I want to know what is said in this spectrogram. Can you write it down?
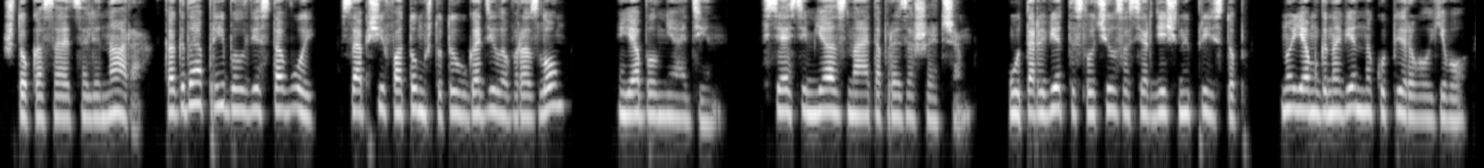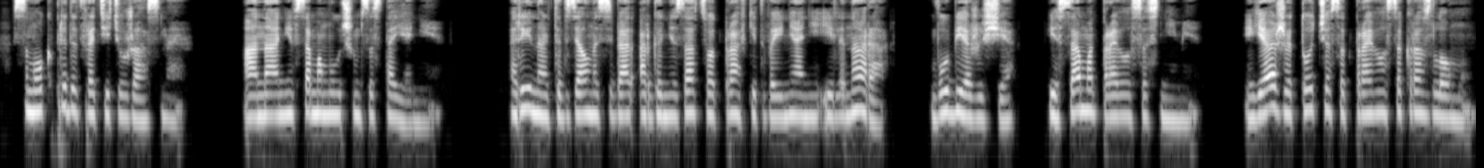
Что касается Ленара, когда прибыл вестовой, сообщив о том, что ты угодила в разлом, я был не один. Вся семья знает о произошедшем. У Торветты случился сердечный приступ, но я мгновенно купировал его, смог предотвратить ужасное. Она не в самом лучшем состоянии. Ринальд взял на себя организацию отправки твоей няни и Ленара в убежище и сам отправился с ними. Я же тотчас отправился к разлому.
